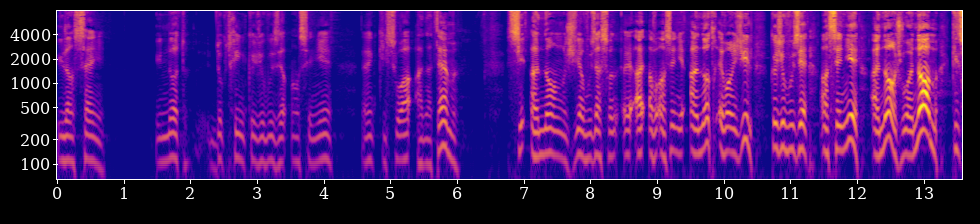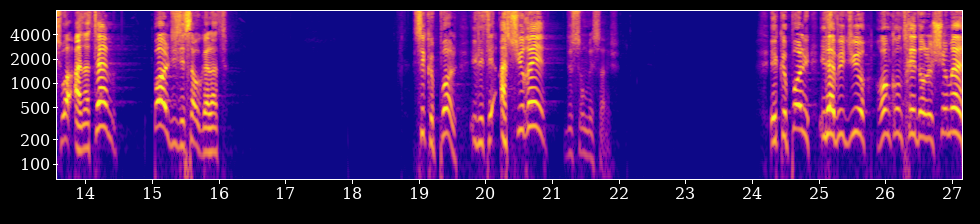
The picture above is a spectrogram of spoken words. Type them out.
il enseigne une autre doctrine que je vous ai enseignée, hein, qui soit anathème, si un ange vient vous euh, enseigner un autre évangile que je vous ai enseigné, un ange ou un homme, qu'il soit anathème, Paul disait ça aux Galates. C'est que Paul, il était assuré de son message et que Paul, il avait dû rencontrer dans le chemin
